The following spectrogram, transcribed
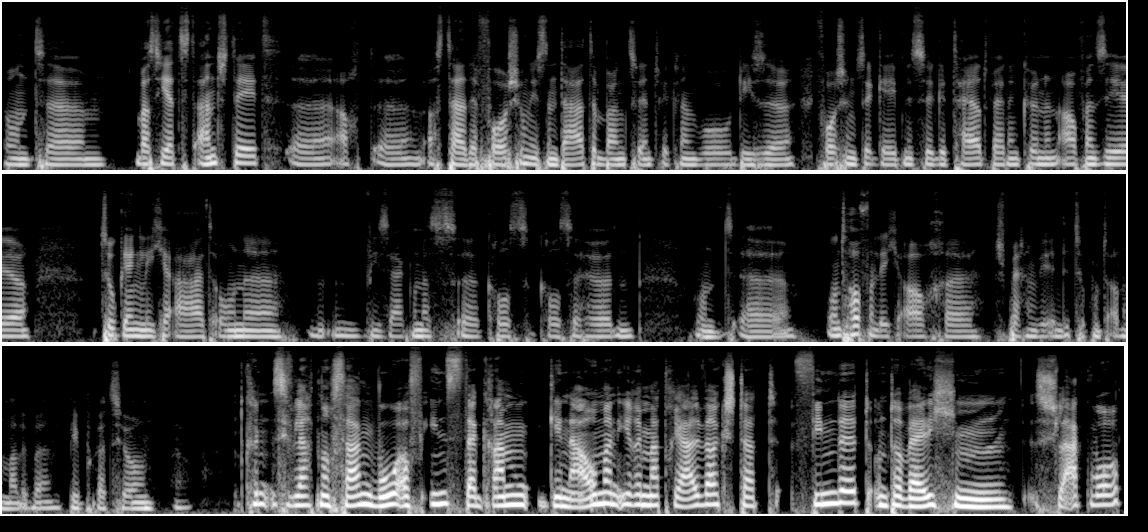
und ähm, was jetzt ansteht, äh, auch äh, als Teil der Forschung, ist eine Datenbank zu entwickeln, wo diese Forschungsergebnisse geteilt werden können auf eine sehr zugängliche Art, ohne, wie sagt man das, äh, groß, große Hürden. Und, und hoffentlich auch sprechen wir in der Zukunft auch nochmal über Publikation. Ja. Könnten Sie vielleicht noch sagen, wo auf Instagram genau man Ihre Materialwerkstatt findet, unter welchem Schlagwort?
